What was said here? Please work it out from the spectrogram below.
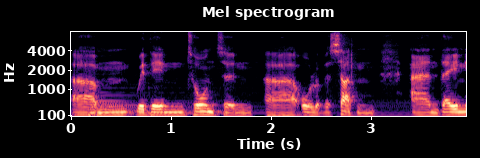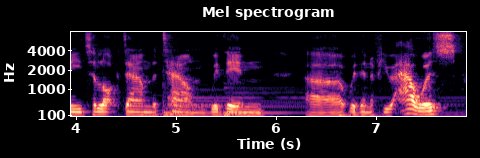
um, within Taunton uh, all of a sudden, and they need to lock down the town within uh, within a few hours.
